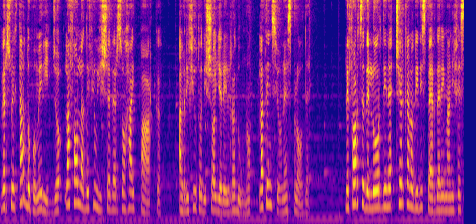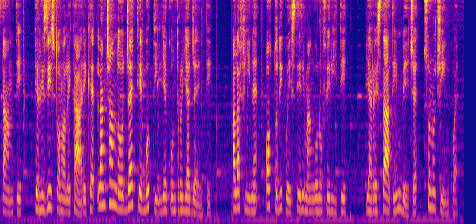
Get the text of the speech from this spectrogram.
Verso il tardo pomeriggio la folla defluisce verso Hyde Park. Al rifiuto di sciogliere il raduno, la tensione esplode. Le forze dell'ordine cercano di disperdere i manifestanti, che resistono alle cariche lanciando oggetti e bottiglie contro gli agenti. Alla fine, otto di questi rimangono feriti. Gli arrestati, invece, sono cinque.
